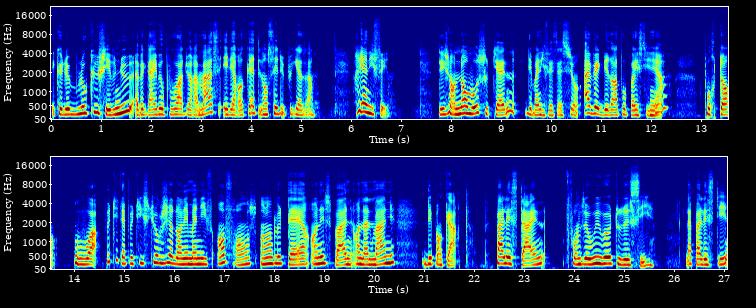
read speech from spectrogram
et que le blocus est venu avec l'arrivée au pouvoir du Hamas et les roquettes lancées depuis Gaza. Rien n'y fait. Des gens normaux soutiennent des manifestations avec des drapeaux palestiniens, Pourtant, on voit petit à petit surgir dans les manifs en France, en Angleterre, en Espagne, en Allemagne, des pancartes. Palestine, from the river to the sea. La Palestine,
